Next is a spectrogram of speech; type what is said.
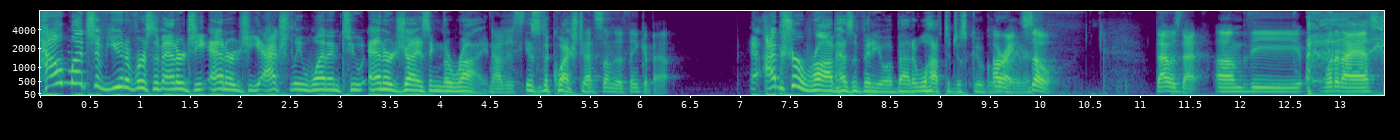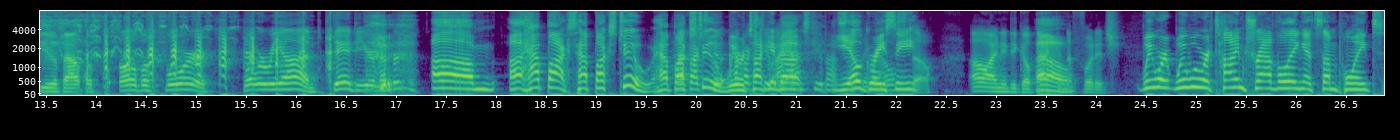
How much of Universe of Energy energy actually went into energizing the ride? Now just is the question. that's something to think about. I'm sure Rob has a video about it. We'll have to just Google. All right, later. so that was that. Um, the what did I ask you about? Before, oh, before what were we on? Dan, do you remember? um, uh, Hatbox, Hatbox two, Hatbox, Hatbox two. We were talking two. About, about Yale else, Gracie. though. Oh, I need to go back in Oh. the footage. we were we, we were time traveling at some point.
